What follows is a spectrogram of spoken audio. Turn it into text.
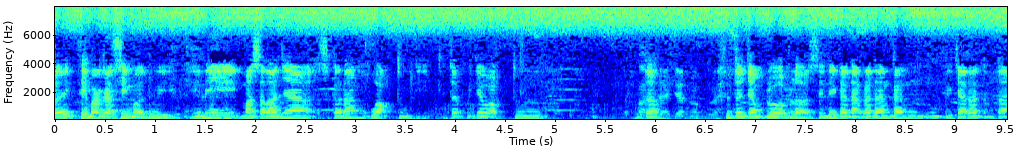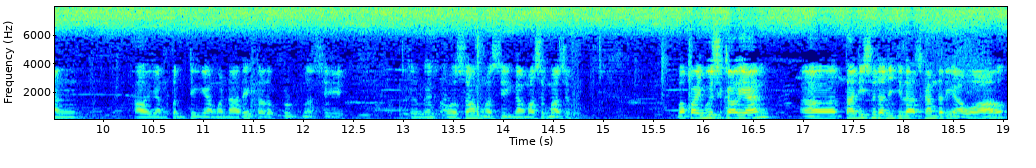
Baik, terima kasih Mbak Dwi. Ini masalahnya sekarang waktu nih. Kita punya waktu sudah sudah jam 12. Ini kadang-kadang kan bicara tentang hal yang penting yang menarik kalau perut masih kosong masih nggak masuk-masuk. Bapak Ibu sekalian, uh, tadi sudah dijelaskan dari awal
